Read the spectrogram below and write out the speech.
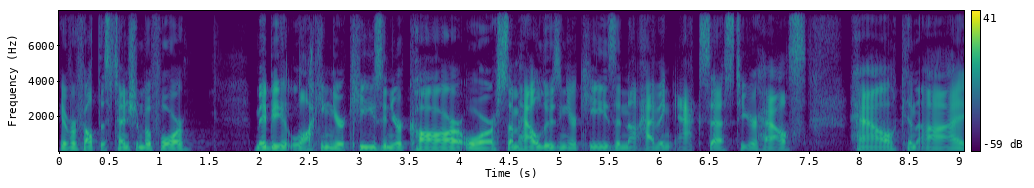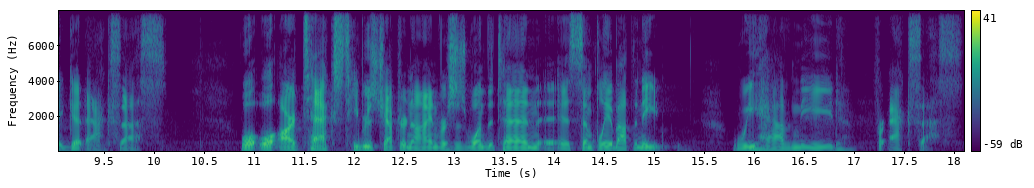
You ever felt this tension before? Maybe locking your keys in your car or somehow losing your keys and not having access to your house. How can I get access? Well, well, our text, Hebrews chapter 9, verses 1 to 10, is simply about the need. We have need for access,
